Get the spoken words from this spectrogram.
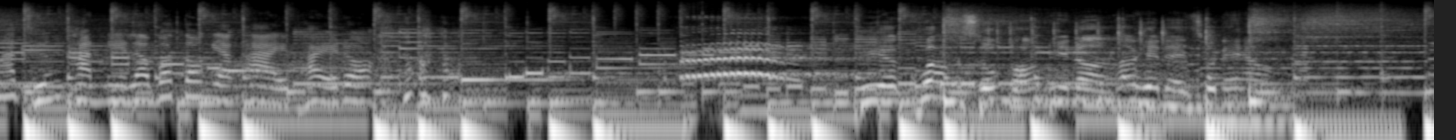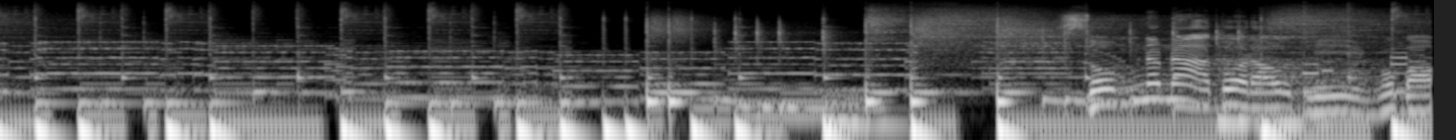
มาถึงคันนี้แล้วว่าต้องอยากอายใครหรอก เพื่อความสุขของพี่น้องเขาเห็นได้สุดแนวสมน้ำหน้าตัวเราที่หัวเบา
